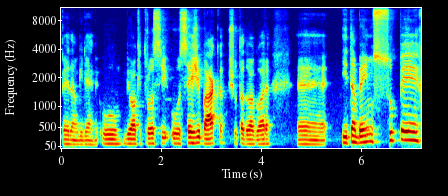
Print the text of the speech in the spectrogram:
perdão, Guilherme, o Milwaukee trouxe o Serge Baca, chutador agora, é... e também um super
